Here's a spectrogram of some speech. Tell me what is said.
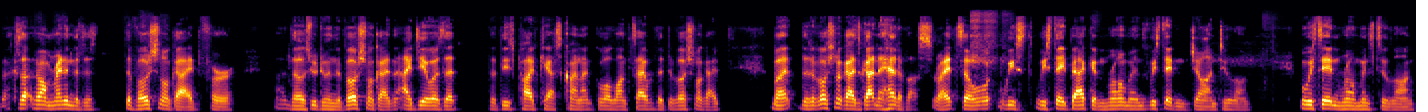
because I'm writing the de- devotional guide for uh, those who are doing the devotional guide. And the idea was that that these podcasts kind of go alongside with the devotional guide but the devotional guide's gotten ahead of us, right? So we we stayed back in Romans, we stayed in John too long, we stayed in Romans too long,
